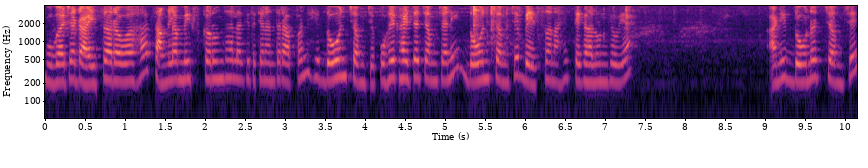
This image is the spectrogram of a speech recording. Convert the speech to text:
मुगाच्या डाळीचा रवा हा चांगला मिक्स करून झाला की त्याच्यानंतर आपण हे दोन चमचे पोहे खायच्या चमच्याने दोन चमचे बेसन आहे ते घालून घेऊया. आणि दोनच चमचे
